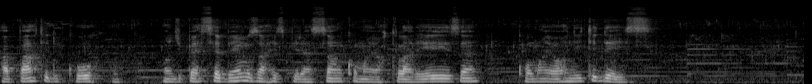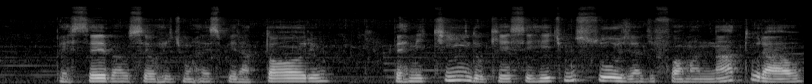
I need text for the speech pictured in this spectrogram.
à parte do corpo onde percebemos a respiração com maior clareza, com maior nitidez. Perceba o seu ritmo respiratório, permitindo que esse ritmo surja de forma natural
